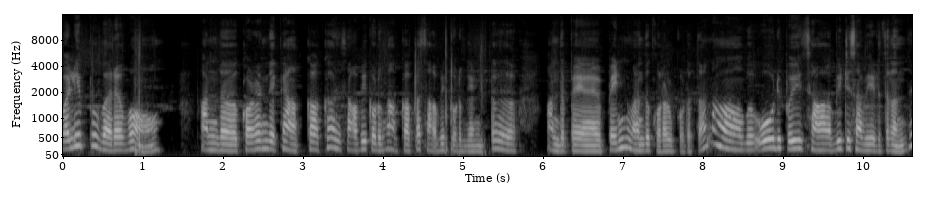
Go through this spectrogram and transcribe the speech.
வலிப்பு வரவும் அந்த குழந்தைக்கு அக்காக்கா சாவி கொடுங்க அக்காக்கா சாவி கொடுங்கன்ட்டு அந்த பெ பெண் வந்து குரல் கொடுத்தா நான் ஓடி போய் சா வீட்டு சாவி எடுத்துகிட்டு வந்து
